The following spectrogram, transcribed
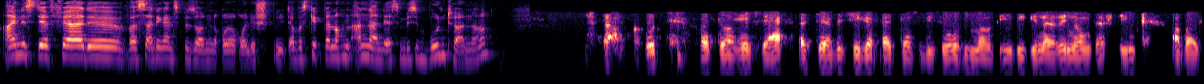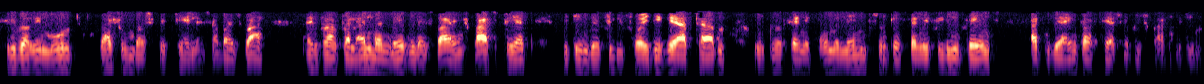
eines der Pferde, was eine ganz besondere Rolle spielt. Aber es gibt da noch einen anderen, der ist ein bisschen bunter, ne? Ja, gut, Pastorius, ja, als der Besieger bleibt er sowieso immer und ewig in Erinnerung, das stimmt. Aber Silvery Moon war schon was Spezielles. Aber es war einfach einem anderen Level. Es war ein Spaßpferd, mit dem wir viel Freude gehabt haben. Und durch seine Prominenz und durch seine vielen Fans hatten wir einfach sehr, sehr viel Spaß mit ihm.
